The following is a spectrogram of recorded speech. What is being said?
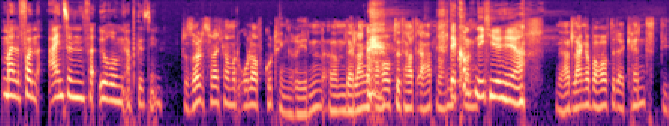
Mal von einzelnen Verirrungen abgesehen. Du solltest vielleicht mal mit Olaf Gutting reden, ähm, der lange behauptet hat, er hat noch nicht. Der kommt von, nicht hierher. Er hat lange behauptet, er kennt die,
